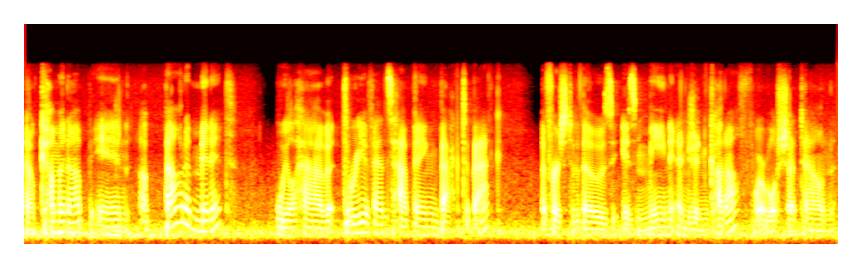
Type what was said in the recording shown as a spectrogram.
Now, coming up in about a minute, we'll have three events happening back to back. The first of those is main engine cutoff, where we'll shut down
